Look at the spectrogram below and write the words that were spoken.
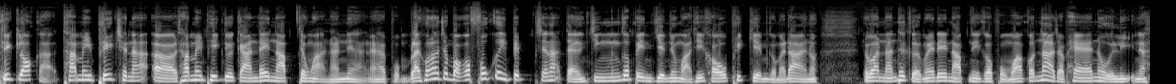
พลิกล็อกอะถ้าไม่พลิกชนะเอ่อถ้าไม่พลิกโดยการได้นับจังหวะนั้นเนี่ยนะครับผมหลายคนก็จะบอกว่าฟุกก็ไปชนะแต่จริงๆมันก็เป็นเกมจังหวะที่เขาพลิกเกมกลับมาได้เนาะแต่วันนั้นถ้าเกิดไม่ได้นับนี่ก็ผมว่าก็น่าจะแพ้โนรินะ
